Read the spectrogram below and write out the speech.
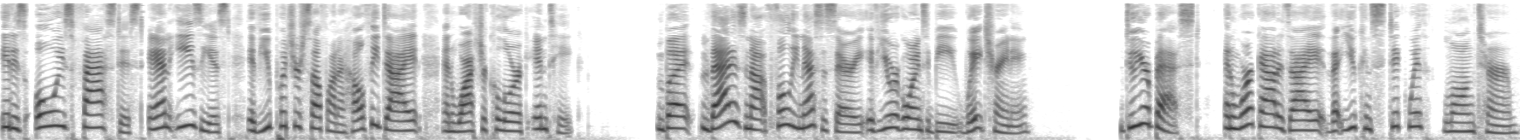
it is always fastest and easiest if you put yourself on a healthy diet and watch your caloric intake. But that is not fully necessary if you are going to be weight training. Do your best and work out a diet that you can stick with long term.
